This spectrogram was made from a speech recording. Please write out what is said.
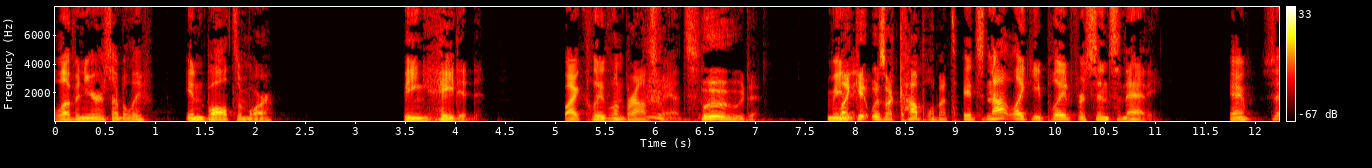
11 years, I believe, in Baltimore, being hated by Cleveland Browns fans. Booed. I mean, like it was a compliment. it's not like he played for Cincinnati. Okay, C-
